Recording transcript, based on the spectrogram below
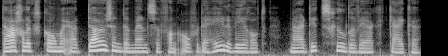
Dagelijks komen er duizenden mensen van over de hele wereld naar dit schilderwerk kijken.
